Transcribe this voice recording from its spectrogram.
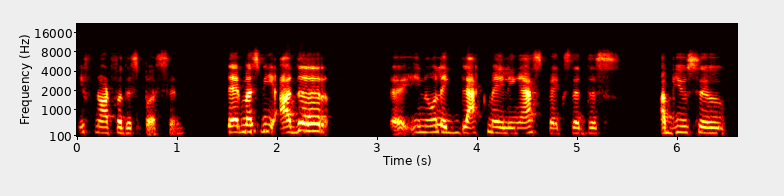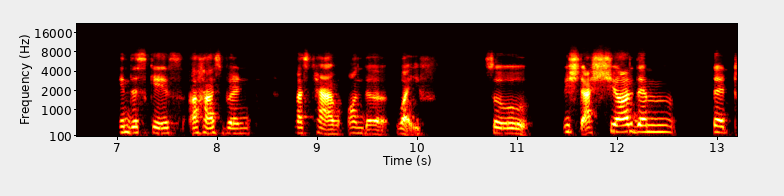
if not for this person? There must be other uh, you know like blackmailing aspects that this abusive in this case a husband must have on the wife. So we should assure them that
